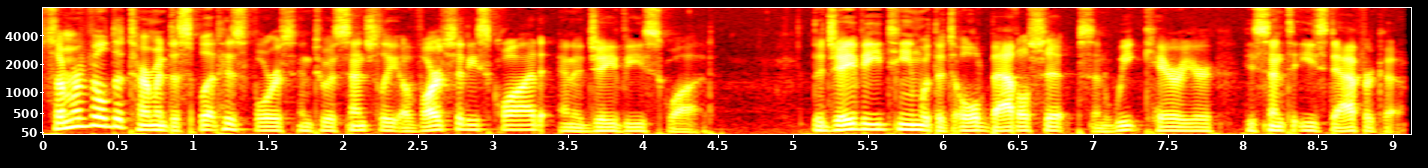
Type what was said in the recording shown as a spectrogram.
Somerville determined to split his force into essentially a varsity squad and a JV squad. The JV team, with its old battleships and weak carrier, he sent to East Africa,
